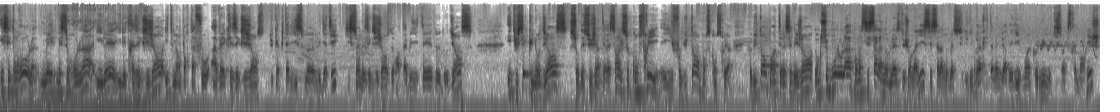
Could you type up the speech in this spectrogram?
Et c'est ton rôle. Mais, mais ce rôle-là, il est, il est très exigeant. Il te met en porte-à-faux avec les exigences du capitalisme médiatique, qui sont des exigences de rentabilité, d'audience. Et tu sais qu'une audience sur des sujets intéressants, elle se construit. Et il faut du temps pour se construire. Il faut du temps pour intéresser des gens. Donc ce boulot-là, pour moi, c'est ça la noblesse du journaliste. C'est ça la noblesse aussi du libraire qui t'amène vers des livres moins connus mais qui sont extrêmement riches.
